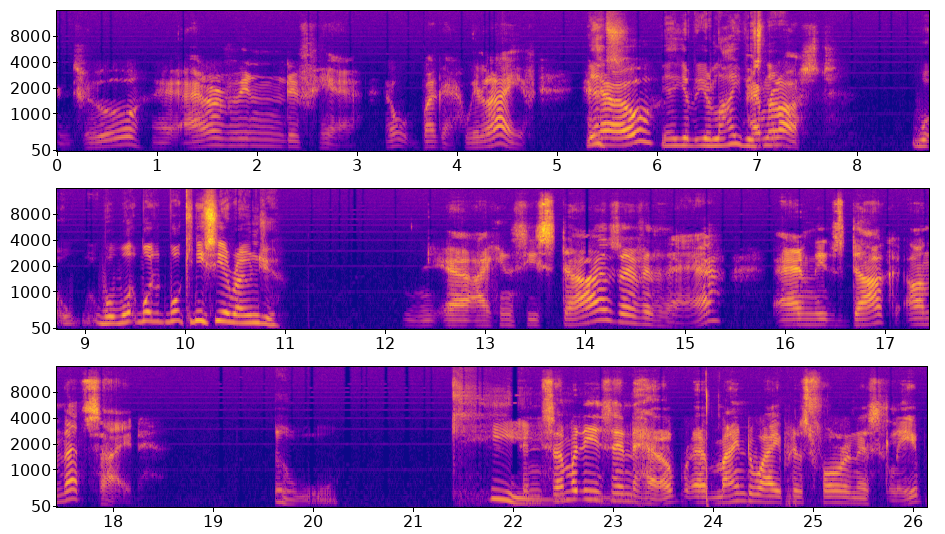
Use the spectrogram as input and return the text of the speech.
To uh, Alvin Fair. Oh, bugger, we're live. Yes. Hello? Yeah, you're, you're live. I'm isn't it? lost. What, what, what, what can you see around you? Uh, I can see stars over there, and it's dark on that side. Oh. Okay. Can somebody send help? Uh, Mindwipe has fallen asleep,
